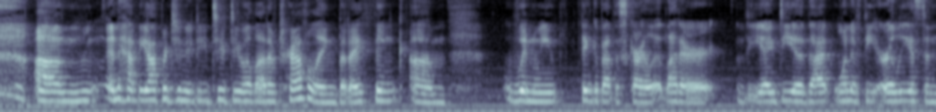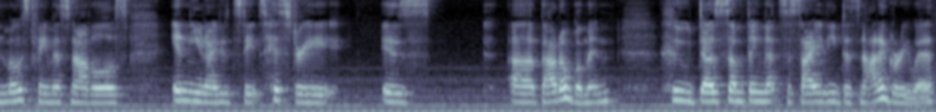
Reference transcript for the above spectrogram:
um, and had the opportunity to do a lot of traveling but i think um, when we think about the scarlet letter the idea that one of the earliest and most famous novels in united states history is about a woman who does something that society does not agree with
